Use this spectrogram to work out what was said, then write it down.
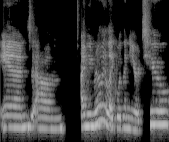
and um, I mean, really, like within year two,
